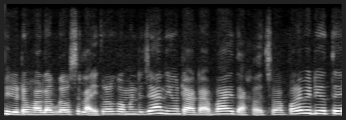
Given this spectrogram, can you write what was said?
ভিডিওটা ভালো লাগলে অবশ্যই লাইক করো কমেন্টে জানিও। টাটা বাই দেখা হচ্ছে পরে ভিডিওতে।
